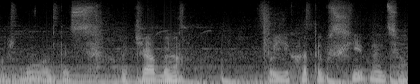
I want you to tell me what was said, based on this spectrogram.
Можливо, десь хоча б поїхати в східницю.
